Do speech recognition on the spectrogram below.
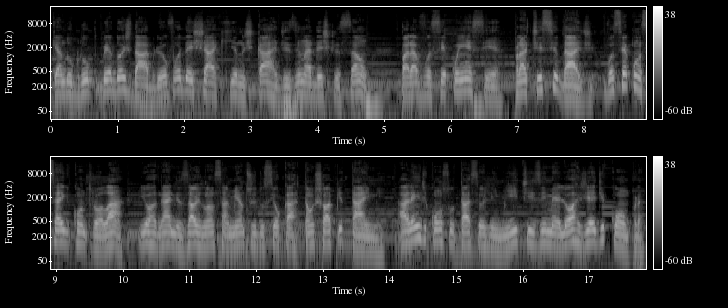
que é do grupo B2W. Eu vou deixar aqui nos cards e na descrição para você conhecer. Praticidade: você consegue controlar e organizar os lançamentos do seu cartão Shoptime, além de consultar seus limites e melhor dia de compra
